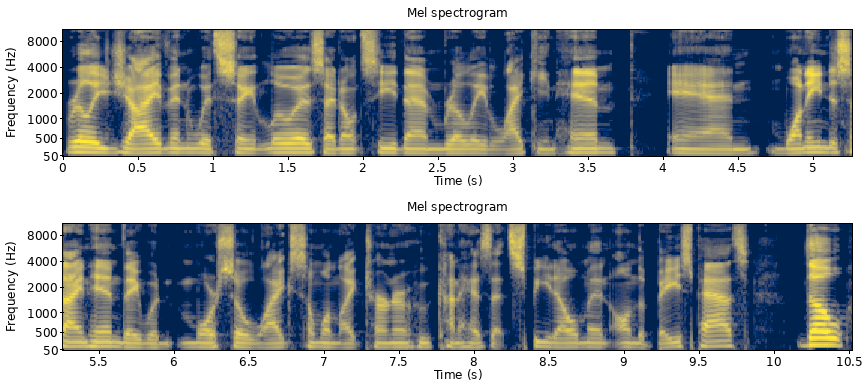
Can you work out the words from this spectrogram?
really jiving with St. Louis. I don't see them really liking him and wanting to sign him. They would more so like someone like Turner who kind of has that speed element on the base paths. Though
